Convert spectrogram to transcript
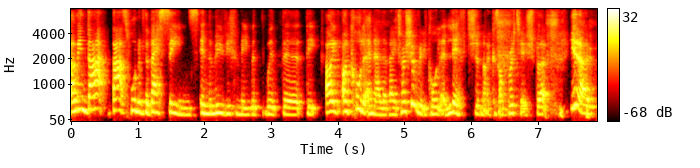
I mean that that's one of the best scenes in the movie for me with with the the I, I call it an elevator. I should really call it a lift, shouldn't I? Because I'm British, but you know,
